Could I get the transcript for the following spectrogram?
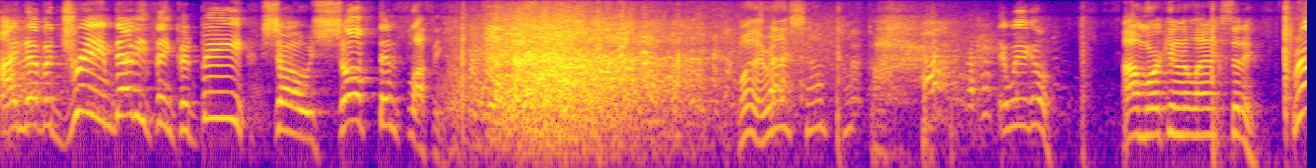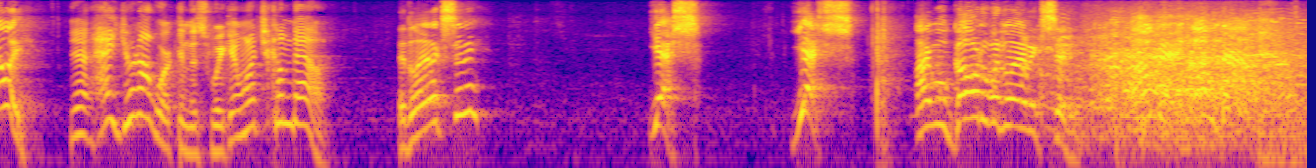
I never dreamed anything could be so soft and fluffy. Well, they really sound comfortable. Ah, hey, where you going? I'm working in Atlantic City. Really? Yeah. Hey, you're not working this weekend. Why don't you come down? Atlantic City? Yes. Yes. I will go to Atlantic City. I'm in. I'm down.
